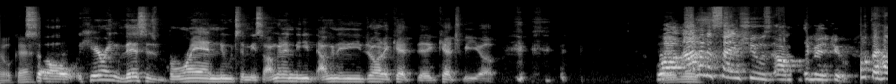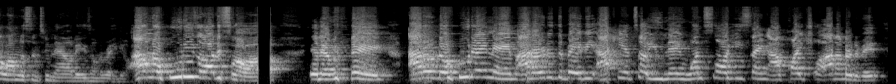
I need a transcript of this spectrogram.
okay. So hearing this is brand new to me. So I'm gonna need I'm gonna need y'all to catch to catch me up. Well, It I'm in the same shoes. Um, shoe. What the hell I'm listening to nowadays on the radio? I don't know who these artists are and everything. I don't know who they name. I heard of DaBaby. I can't tell you name one song he's saying. I'm quite sure I don't heard of it.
